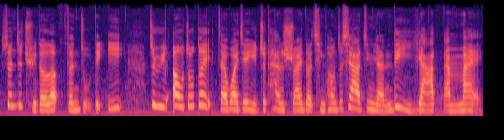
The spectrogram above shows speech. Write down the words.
甚至取得了分组第一。至于澳洲队，在外界一致看衰的情况之下，竟然力压丹麦。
